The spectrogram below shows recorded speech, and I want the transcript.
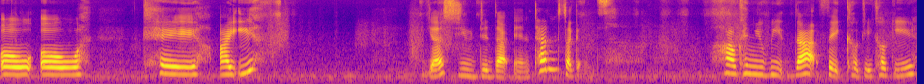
O O K I E. Yes, you did that in 10 seconds. How can you beat that fake cookie cookie?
